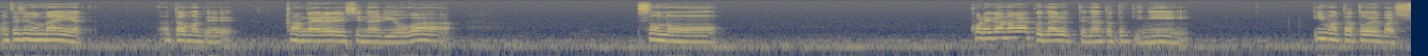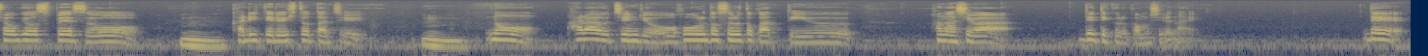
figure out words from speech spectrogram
私のない頭で考えられるシナリオはそのこれが長くなるってなった時に今例えば商業スペースをうん借りてる人たちうんの払う賃料をホールドするとかっていう話は出てくるかもしれない。で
